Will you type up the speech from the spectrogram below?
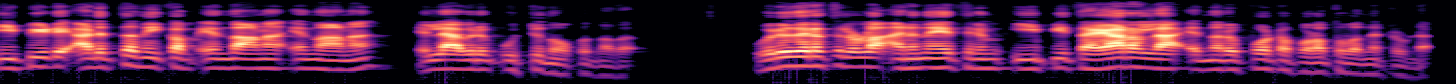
ഇ പിയുടെ അടുത്ത നീക്കം എന്താണ് എന്നാണ് എല്ലാവരും ഉറ്റുനോക്കുന്നത്. ഒരു തരത്തിലുള്ള അനുനയത്തിനും ഇ പി തയ്യാറല്ല എന്ന റിപ്പോർട്ട് പുറത്തു വന്നിട്ടുണ്ട്.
